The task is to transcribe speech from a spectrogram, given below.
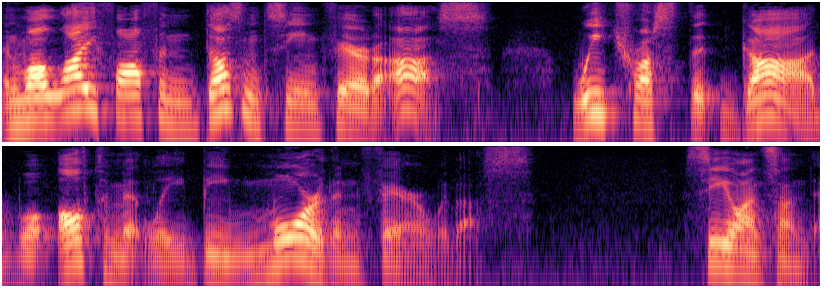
And while life often doesn't seem fair to us, we trust that God will ultimately be more than fair with us. See you on Sunday.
